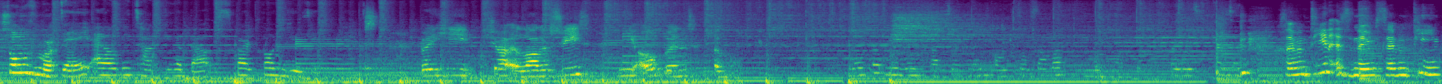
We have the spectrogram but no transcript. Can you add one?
someone's my Today I will be talking about smartphone using. But he shot a lot of trees and he opened a Most of using subsequent also some of using. For the 17 is named 17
